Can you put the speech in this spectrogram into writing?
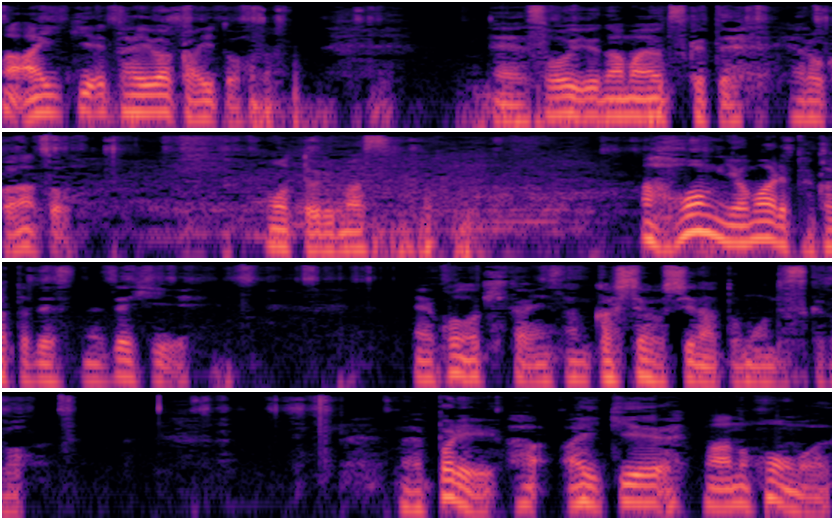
まあ、愛系対話会と、えーそういう名前をつけてやろうかなと思っております。あ、本読まれた方ですね、ぜひ、えこの機会に参加してほしいなと思うんですけど、やっぱり、愛機あの本は、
